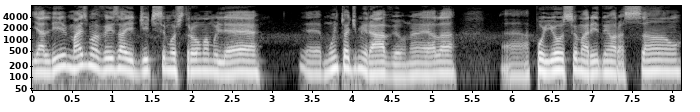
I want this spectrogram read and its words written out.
E ali, mais uma vez, a Edith se mostrou uma mulher é, muito admirável, né? Ela uh, apoiou seu marido em oração,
